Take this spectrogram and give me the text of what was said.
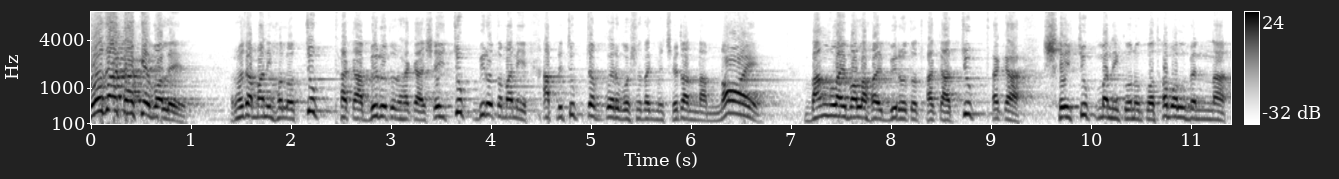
রোজা কাকে বলে? রোজা মানে হলো চুপ থাকা, বিরত থাকা। সেই চুপ বিরত মানে আপনি চুপচাপ করে বসে থাকবেন, সেটার নাম নয়। বাংলায় বলা হয় বিরত থাকা, চুপ থাকা। সেই চুপ মানে কোনো কথা বলবেন না।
